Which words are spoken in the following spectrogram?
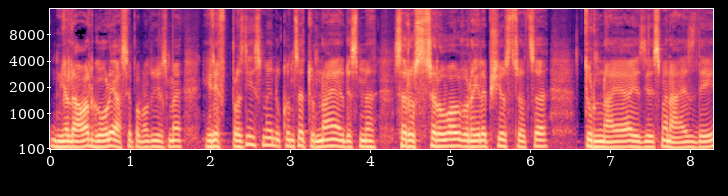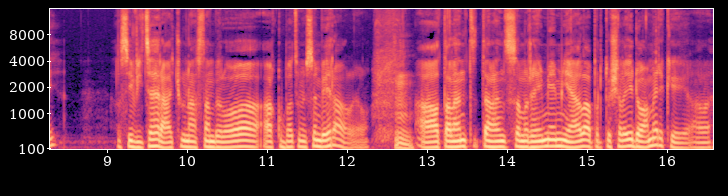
uměl dávat góly. Já si pamatuju, že jsme někde v Plzni jsme dokonce turnaje, kde jsme se rozstřelovali o nejlepšího střelce turnaje a jezdili jsme na jezdy asi více hráčů nás tam bylo a, a Kuba to jsem vyhrál. Jo. Hmm. A talent, talent samozřejmě měl a proto šel i do Ameriky. Ale,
